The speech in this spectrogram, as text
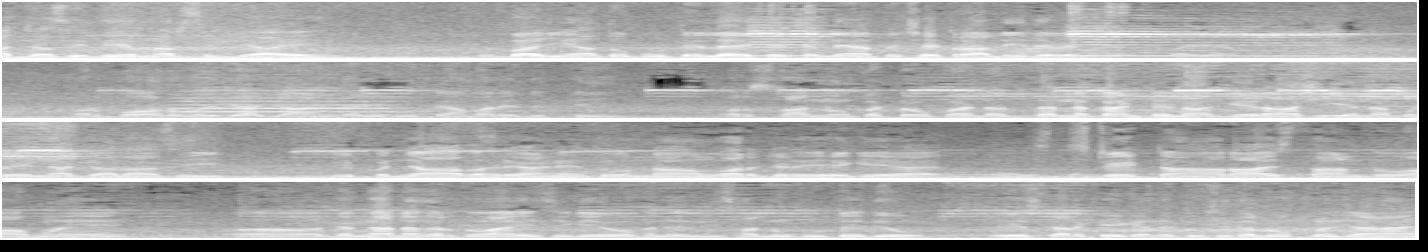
ਅੱਜ ਅਸੀਂ ਦੇਵ ਨਰਸਿੰਗ 'ਚ ਆਏ ਤੇ ਬਾਜੀਆਂ ਤੋਂ ਬੂਟੇ ਲੈ ਕੇ ਚੱਲੇ ਆ ਪਿੱਛੇ ਟਰਾਲੀ ਦੇ ਵਿੱਚ। ਪਏ ਆ ਔਰ ਬਹੁਤ ਵਧੀਆ ਜਾਣਕਾਰੀ ਬੂਟਿਆਂ ਬਾਰੇ ਦਿੱਤੀ ਔਰ ਸਾਨੂੰ ਘੱਟੋ ਘੱਟ 3 ਘੰਟੇ ਲੱਗੇ। ਰਾਸ਼ੀ ਇਹਨਾਂ ਕੋਲ ਇੰਨਾ ਜ਼ਿਆਦਾ ਸੀ ਕਿ ਪੰਜਾਬ ਹਰਿਆਣੇ ਤੋਂ ਨਾਮਵਰ ਜਿਹੜੇ ਹੈਗੇ ਆ ਸਟੇਟਾਂ ਰਾਜਸਥਾਨ ਤੋਂ ਆ ਹੁਣੇ ਗੰਗਾਨਗਰ ਤੋਂ ਆਏ ਸੀਗੇ। ਉਹ ਕਹਿੰਦੇ ਵੀ ਸਾਨੂੰ ਬੂਟੇ ਦਿਓ। ਇਸ ਕਰਕੇ ਕਹਿੰਦੇ ਤੁਸੀਂ ਤਾਂ ਲੋਕਲ ਜਾਣਾ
